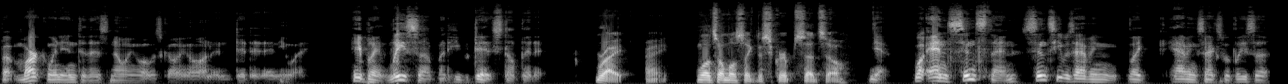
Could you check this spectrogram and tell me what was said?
but Mark went into this knowing what was going on and did it anyway. He blamed Lisa, but he did still did it. Right, right. Well, it's almost like the script said so. Yeah. Well, and since then, since he was having like having sex with Lisa,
